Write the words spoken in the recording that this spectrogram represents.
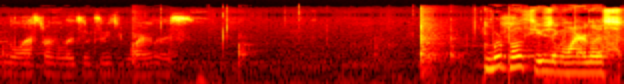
I'm the last one that lives in using wireless. We're both using wireless.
